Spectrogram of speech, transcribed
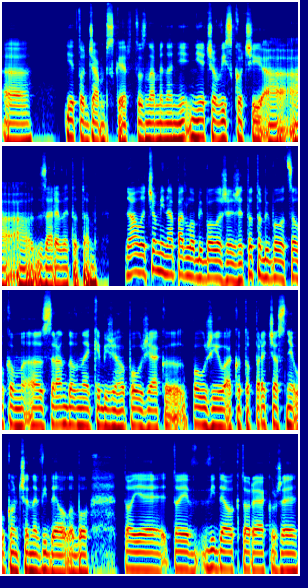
eh, je to jumpscare, to znamená nie, niečo vyskočí a, a, a zareve to tam. No ale čo mi napadlo by bolo, že, že toto by bolo celkom uh, srandovné, kebyže ho použia ako, použijú ako to predčasne ukončené video, lebo to je, to je video, ktoré akože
